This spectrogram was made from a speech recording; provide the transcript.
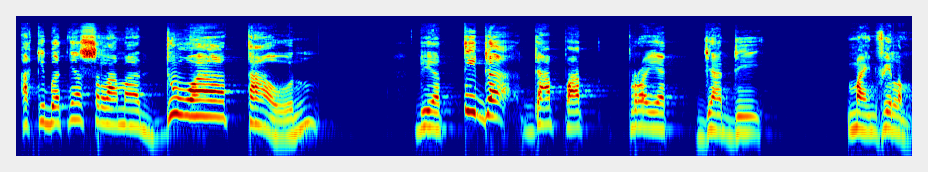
Akibatnya selama dua tahun dia tidak dapat proyek jadi main film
